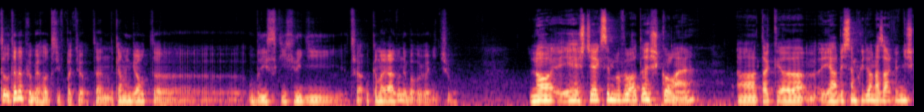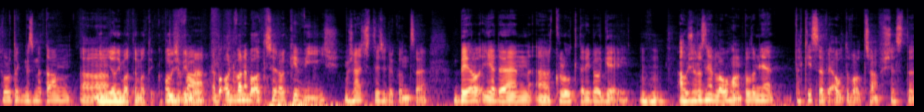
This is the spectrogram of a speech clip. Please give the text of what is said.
Co u tebe proběhlo dřív, Paťo? Ten coming out uh, u blízkých lidí, třeba u kamarádů nebo u rodičů? No, ještě jak jsi mluvil o té škole, uh, tak uh, já když jsem chodil na základní školu, tak my jsme tam uh, Neměli matematiku, to už dva, víme. nebo o dva nebo o tři roky výš, možná čtyři dokonce, byl jeden uh, kluk, který byl gay Mhm. a už hrozně dlouho, on podle mě taky se vyautoval třeba v šesté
